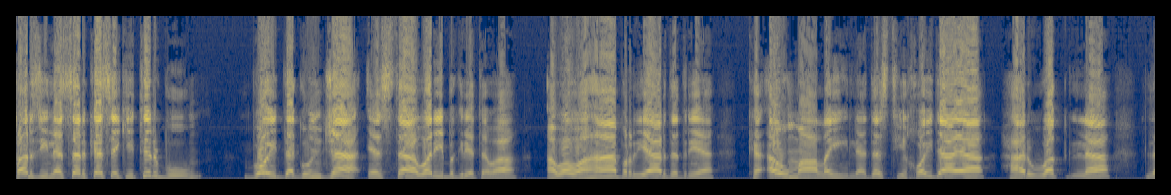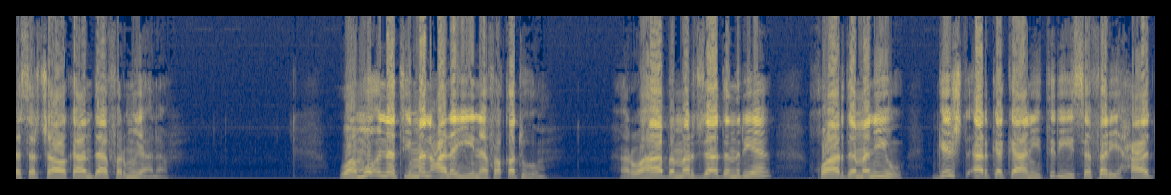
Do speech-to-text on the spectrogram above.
قەرزی لەسەر کەسێکی تر بوو بۆی دەگونجا ئێستا وەری بگرێتەوە ئەوە وەها بڕیار دەدرێ کە ئەو ماڵەی لە دەستی خۆیدایە هەر وەک لە لە سەرچاوەکاندا فەرمویانە ومؤنەتی من عليهەی نەفقەتهم هەروەها بە مەرجدا دەنرێ خواردەمەنی و گشت ئەرکەکانی تری سەفەری حەج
